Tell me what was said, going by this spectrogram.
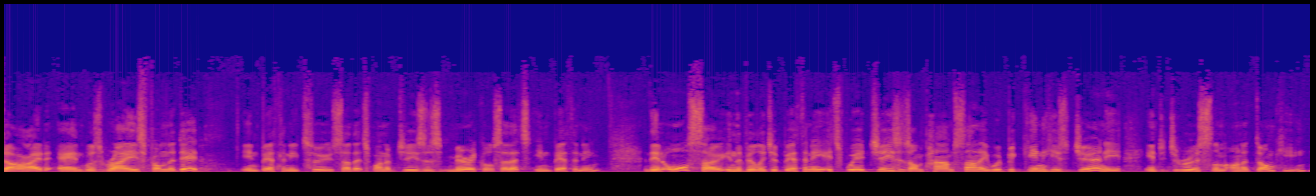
died and was raised from the dead in Bethany too. So that's one of Jesus' miracles. So that's in Bethany. And then also in the village of Bethany, it's where Jesus on Palm Sunday would begin his journey into Jerusalem on a donkey,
